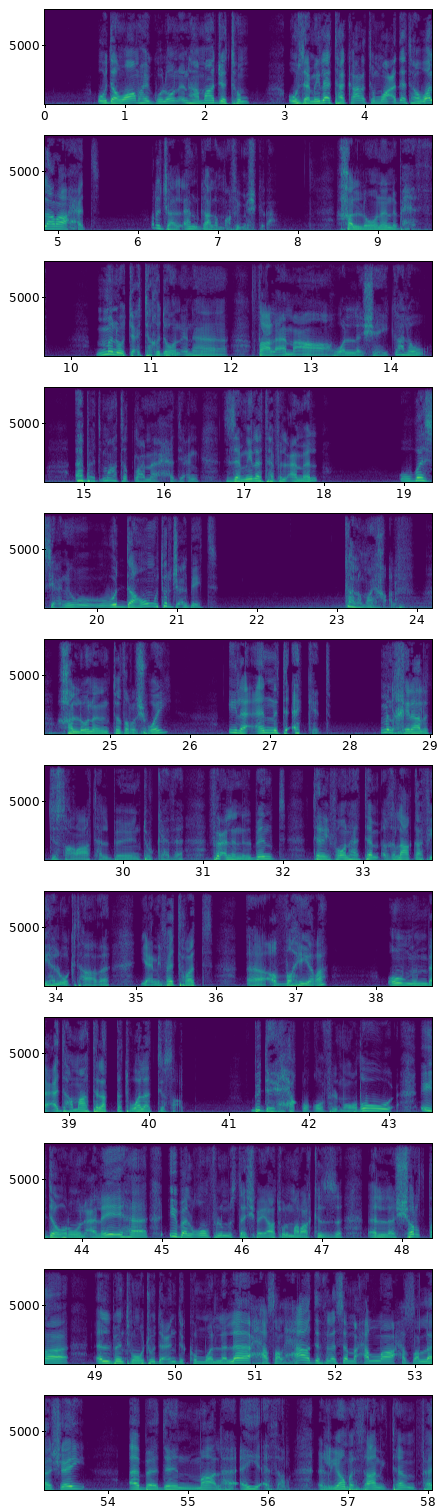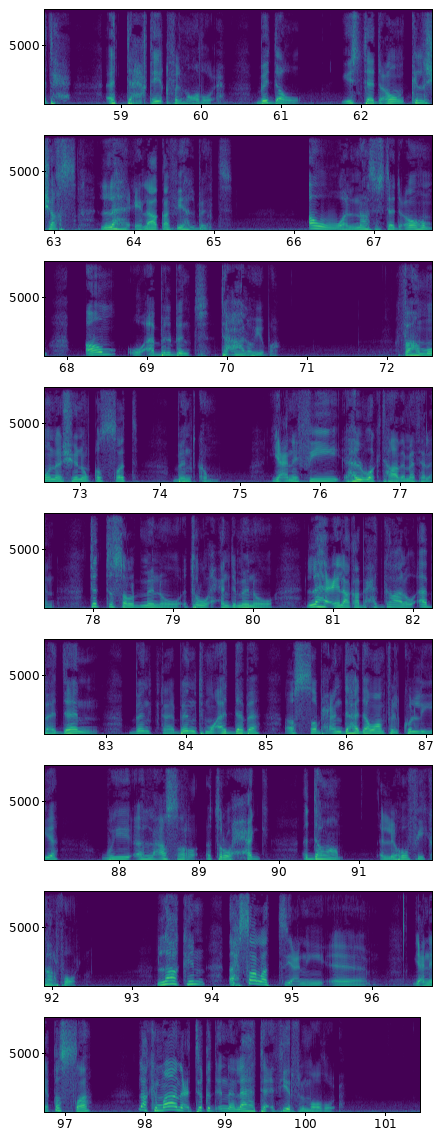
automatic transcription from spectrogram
ودوامها يقولون إنها ما جتهم وزميلتها كانت مواعدتها ولا راحت. رجال الأمن قالوا ما في مشكلة خلونا نبحث. منو تعتقدون إنها طالعة معاه ولا شيء؟ قالوا أبد ما تطلع مع أحد يعني زميلتها في العمل وبس يعني وتداوم وترجع البيت. قالوا ما يخالف. خلونا ننتظر شوي إلى أن نتأكد من خلال اتصالات البنت وكذا. فعلا البنت تليفونها تم إغلاقه في الوقت هذا يعني فترة آه الظهيرة ومن بعدها ما تلقت ولا اتصال. بدأوا يحققون في الموضوع يدورون عليها يبلغون في المستشفيات والمراكز الشرطة البنت موجودة عندكم ولا لا؟ حصل حادث لا سمح الله حصل لها شيء؟ أبدا ما لها أي أثر. اليوم الثاني تم فتح التحقيق في الموضوع. بدأوا يستدعون كل شخص له علاقة فيها البنت. أول ناس استدعوهم أم وأب البنت. تعالوا يبا. فهمونا شنو قصة بنتكم. يعني في هالوقت هذا مثلا تتصل بمنو تروح عند منو لها علاقة بحد قالوا أبدا بنتنا بنت مؤدبة الصبح عندها دوام في الكلية والعصر تروح حق الدوام اللي هو في كارفور. لكن حصلت يعني آه يعني قصة لكن ما نعتقد أن لها تأثير في الموضوع.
